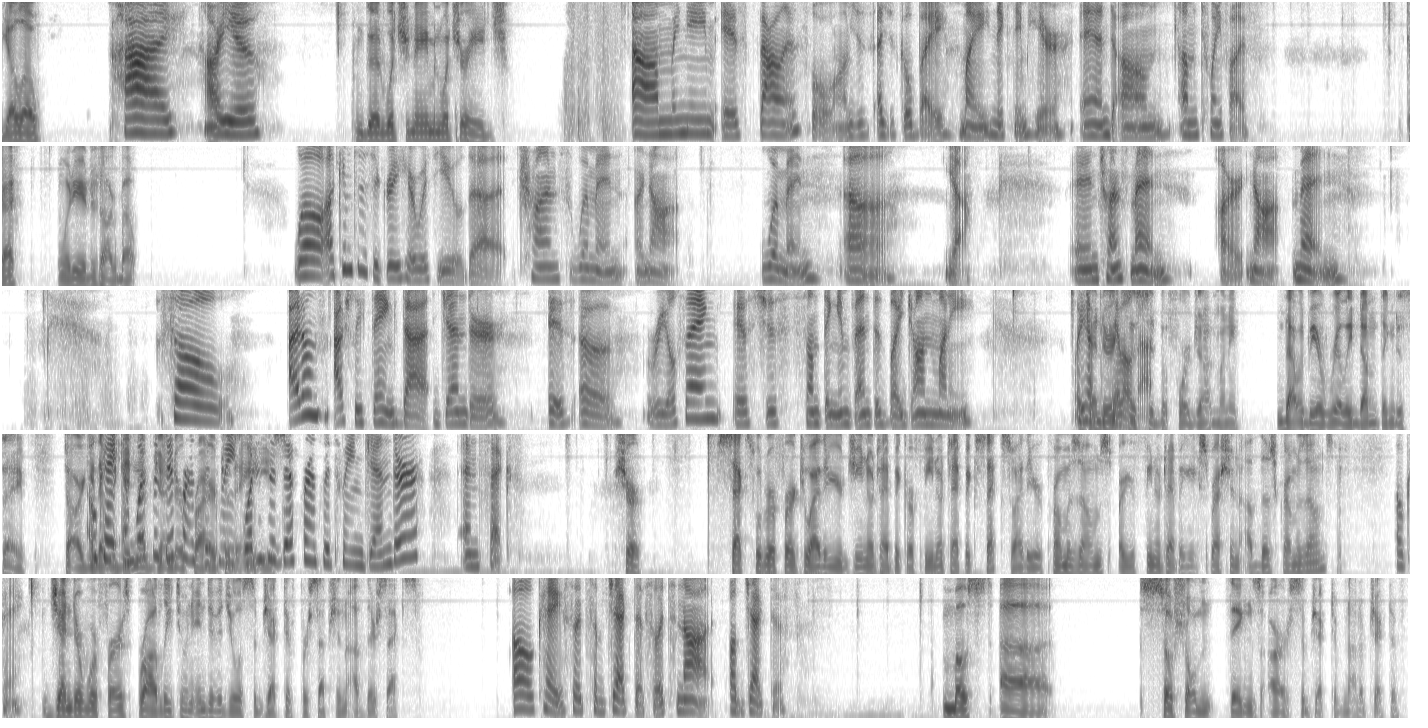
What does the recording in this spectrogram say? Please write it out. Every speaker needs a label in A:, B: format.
A: Yellow.
B: Hi, how are you?
A: I'm good. What's your name and what's your age?
B: Um, my name is Balance. Well, I'm just I just go by my nickname here, and um, I'm 25.
A: Okay. What are you here to talk about?
B: Well, I came to disagree here with you that trans women are not women. Uh, yeah, and trans men are not men. So, I don't actually think that gender is a real thing. It's just something invented by John Money. What do you have to
A: Gender
B: say about that?
A: existed before John Money. That would be a really dumb thing to say to argue that we didn't have
B: what's the
A: gender
B: difference
A: prior to
B: between
A: the
B: what is
A: 80s.
B: the difference between gender and sex?
A: Sure. Sex would refer to either your genotypic or phenotypic sex, so either your chromosomes or your phenotypic expression of those chromosomes.
B: Okay.
A: Gender refers broadly to an individual's subjective perception of their sex.
B: Oh, okay, so it's subjective, so it's not objective.
A: Most uh, social things are subjective, not objective.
